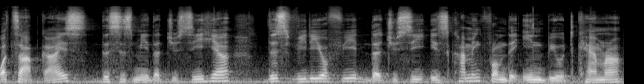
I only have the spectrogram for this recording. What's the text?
What's up guys? This is me that you see here. This video feed that you see is coming from the inbuilt camera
